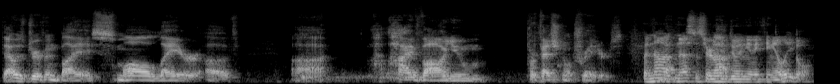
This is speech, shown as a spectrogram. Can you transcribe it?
that was driven by a small layer of uh, high volume professional traders, but not, not necessarily not, doing anything illegal.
